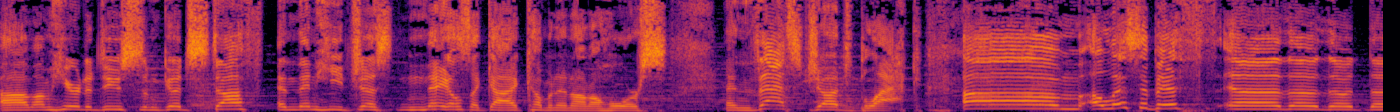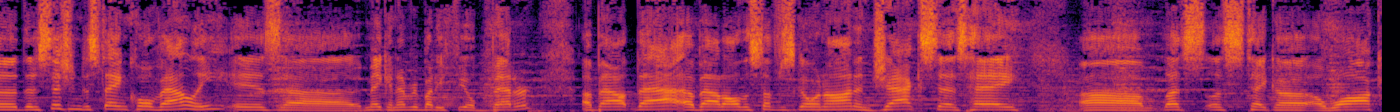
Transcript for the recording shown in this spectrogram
Um, I'm here to do some good stuff, and then he just nails a guy coming in on a horse and that's Judge Black. Um, Elizabeth, uh, the, the, the the decision to stay in Coal Valley is uh, making everybody feel better about that, about all the stuff that's going on. And Jack says, "Hey, um, let's let's take a, a walk."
